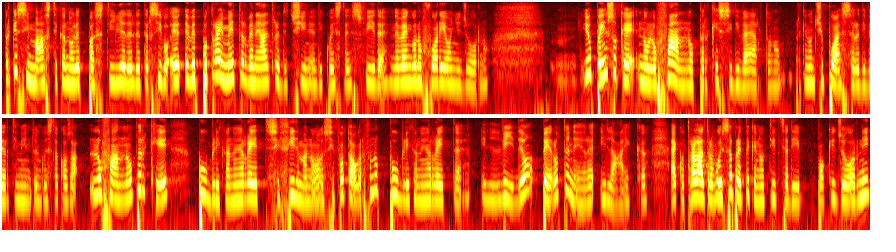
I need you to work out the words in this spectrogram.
Perché si masticano le pastiglie del detersivo? E, e potrei mettervene altre decine di queste sfide, ne vengono fuori ogni giorno io penso che non lo fanno perché si divertono, perché non ci può essere divertimento in questa cosa, lo fanno perché pubblicano in rete, si filmano, si fotografano, pubblicano in rete il video per ottenere i like. Ecco, tra l'altro voi saprete che notizia di pochi giorni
